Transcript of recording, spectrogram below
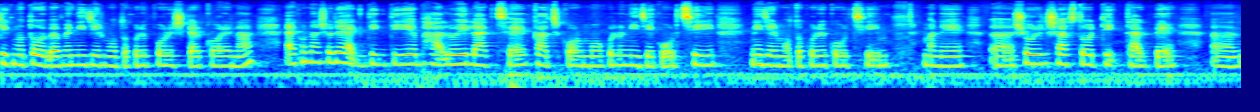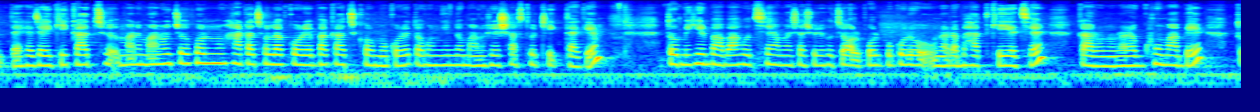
ঠিকমতো ওইভাবে নিজের মতো করে পরিষ্কার করে না। এখন আসলে একদিক দিয়ে ভালোই লাগছে কাজকর্মগুলো নিজে করছি, নিজের মতো করে করছি মানে শরীর স্বাস্থ্য ঠিক থাকবে। দেখা যায় কি কাজ মানে মানুষ যখন হাঁটাচলা করে বা কাজকর্ম করে, তখন কিন্তু মানুষের স্বাস্থ্য ঠিক থাকে। তো মিহির বাবা হচ্ছে, আমার শাশুড়ি হচ্ছে অল্প অল্প করে ওনারা ভাত খেয়েছে, কারণ ওনারা ঘুমাবে। তো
